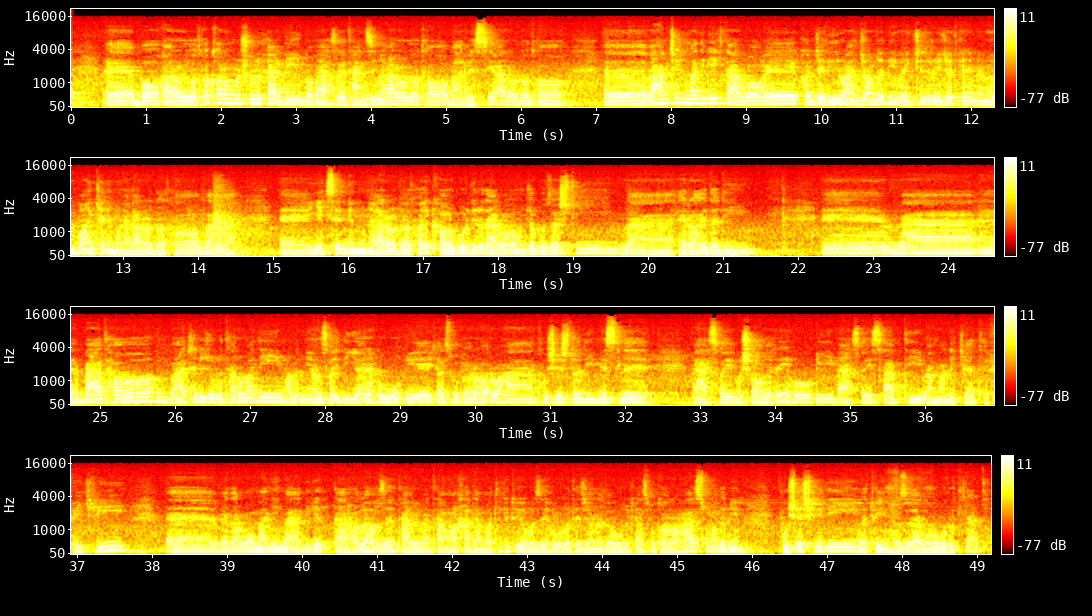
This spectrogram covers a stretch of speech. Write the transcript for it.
با قراردادها کارمون رو شروع کردیم با بحث تنظیم قراردادها بررسی قراردادها و همچنین اومدیم یک در واقع کار جدید رو انجام دادیم و یک چیزی رو ایجاد کردیم به نام بانک نمونه قراردادها و یک سری نمونه قراردادهای کاربردی رو در واقع اونجا گذاشتیم و ارائه دادیم. و بعدها بعد که جلوتر اومدیم. حالا نیازهای دیگر حقوقی کسب و کارها رو هم پوشش دادیم مثل بحث های مشاوره حقوقی بحث های ثبتی و مالکیت فکری. و در واقع اومدیم و دیگه در حال حاضر تقریبا تمام خدماتی که توی حوزه حقوق تجارت و حقوق کسب و کارها هست شما داریم پوشش میدیم و توی این حوزه در واقع ورود کردیم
